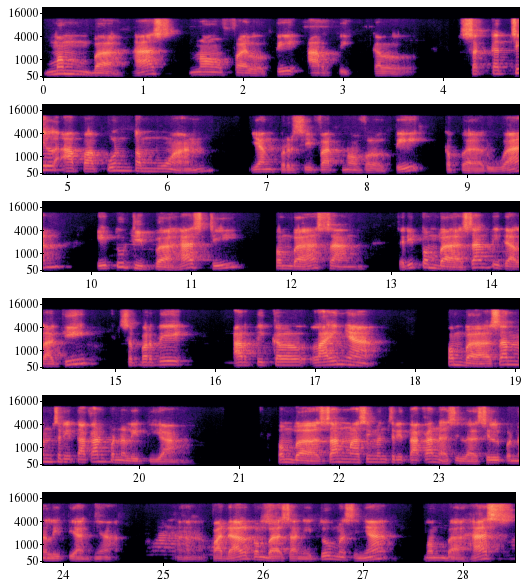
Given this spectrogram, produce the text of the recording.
membahas novelty artikel. Sekecil apa pun temuan yang bersifat novelty, kebaruan, itu dibahas di pembahasan. Jadi pembahasan tidak lagi seperti artikel lainnya. Pembahasan menceritakan penelitian. Pembahasan masih menceritakan hasil-hasil penelitiannya. Nah, padahal pembahasan itu mestinya membahas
